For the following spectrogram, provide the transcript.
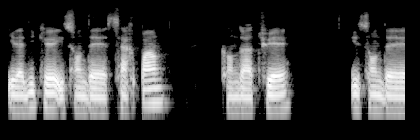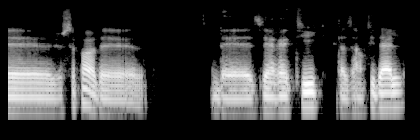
Il a dit qu'ils sont des serpents qu'on doit tuer. Ils sont des, je sais pas, des, des hérétiques, des infidèles,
